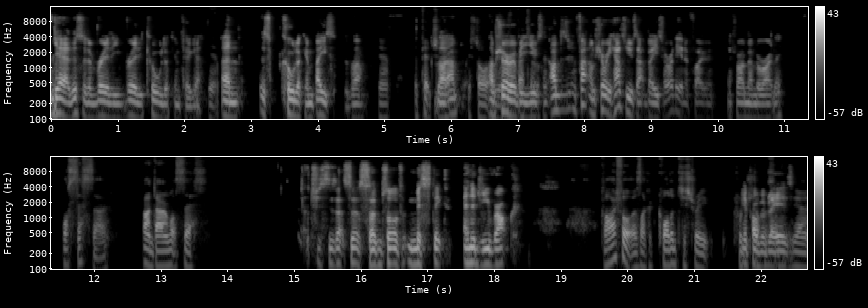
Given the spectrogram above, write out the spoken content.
yeah, this is a really, really cool looking figure. Yeah. And it's cool looking base as well. Yeah. The picture Like, I'm- we saw. I'm sure he'll be using. I'm, in fact, I'm sure he has used that base already in a photo, if I remember rightly. What's this though? Come on, Darren. What's this? That's uh, some sort of mystic energy rock. Oh, I thought it was like a Quality Street. It probably is. Yeah.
